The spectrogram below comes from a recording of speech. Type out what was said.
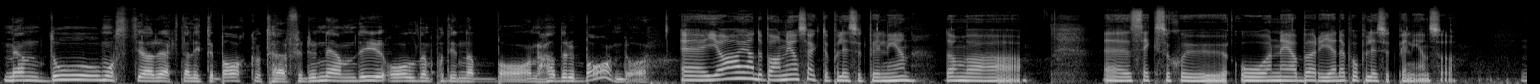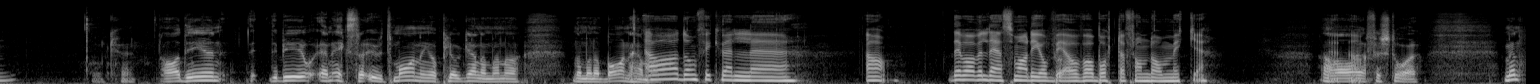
Men då måste jag räkna lite bakåt här, för du nämnde ju åldern på dina barn. Hade du barn då? Eh, ja, jag hade barn när jag sökte polisutbildningen. De var sex och sju och när jag började på polisutbildningen så Okej. Ja, det, är ju en, det blir ju en extra utmaning att plugga när man har, när man har barn hemma. Ja, de fick väl... eh, Ja, det var väl det som var det jobbiga, att vara borta från dem mycket. Ja, jag förstår. Men,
